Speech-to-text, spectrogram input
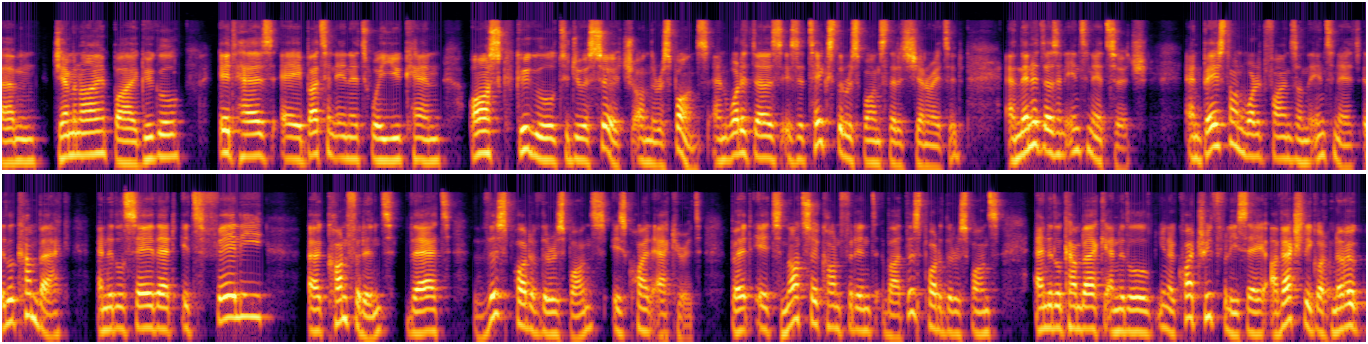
um, Gemini by Google, it has a button in it where you can ask Google to do a search on the response. And what it does is it takes the response that it's generated, and then it does an internet search. And based on what it finds on the internet, it'll come back and it'll say that it's fairly uh, confident that this part of the response is quite accurate, but it's not so confident about this part of the response. And it'll come back and it'll, you know, quite truthfully say, I've actually got no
